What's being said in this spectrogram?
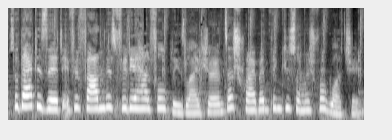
So that is it. If you found this video helpful, please like, share and subscribe and thank you so much for watching.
